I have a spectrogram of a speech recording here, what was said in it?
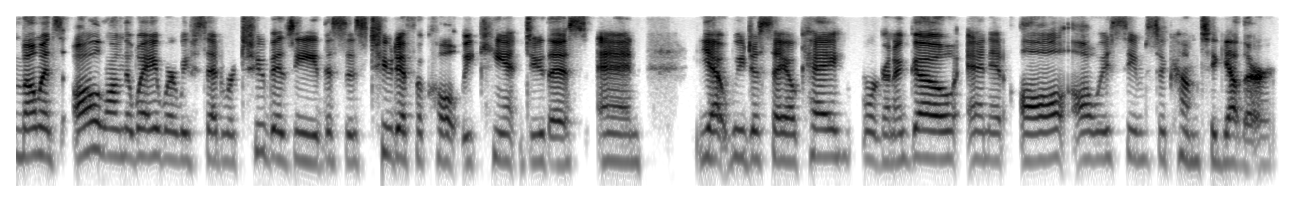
moments all along the way where we've said, We're too busy. This is too difficult. We can't do this. And yet we just say, Okay, we're going to go. And it all always seems to come together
